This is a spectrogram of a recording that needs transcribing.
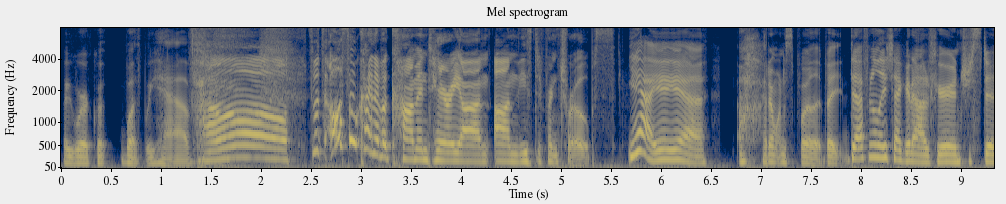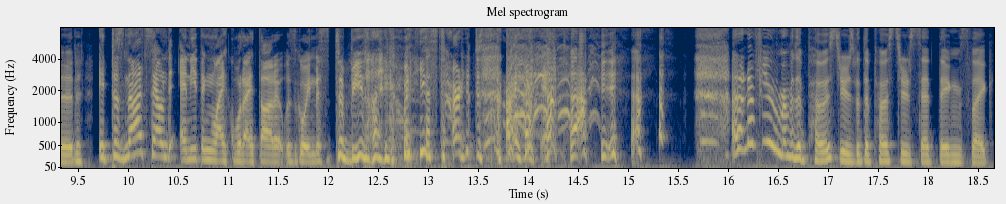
we work with what we have. Oh, so it's also kind of a commentary on on these different tropes. Yeah, yeah, yeah. Ugh, I don't want to spoil it, but definitely check it out if you're interested. It does not sound anything like what I thought it was going to, to be like when he started describing it. Yeah. I don't know if you remember the posters, but the posters said things like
